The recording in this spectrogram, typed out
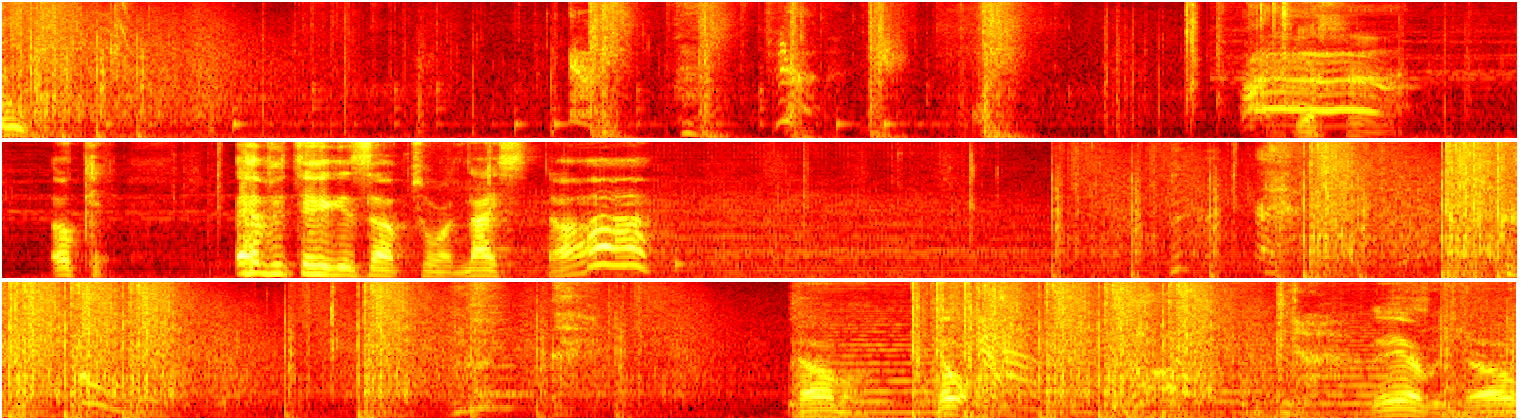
Ooh. Yes. Okay. Everything is up to a nice start. Come on. Come on. There we go.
